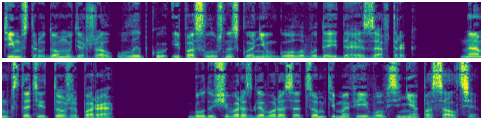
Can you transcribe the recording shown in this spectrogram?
Тим с трудом удержал улыбку и послушно склонил голову, доедая завтрак. «Нам, кстати, тоже пора. Будущего разговора с отцом Тимофей вовсе не опасался.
